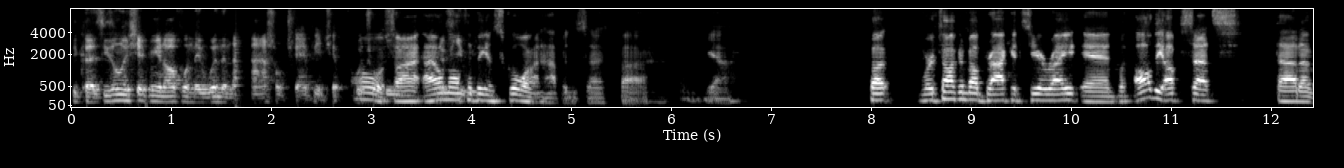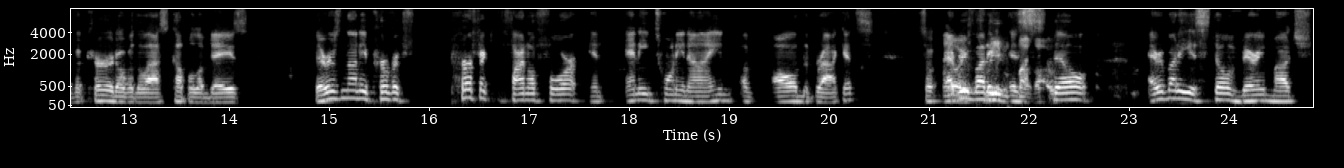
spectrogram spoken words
because he's only shaving it off when they win the national championship. oh, so I, I don't know if he'll be in school when that happens. If, uh, yeah, but we're talking about brackets here, right? And with all the upsets that have occurred over the last couple of days, there is not a perfect perfect Final Four in any 29 of all of the brackets. So everybody is still everybody is still very much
